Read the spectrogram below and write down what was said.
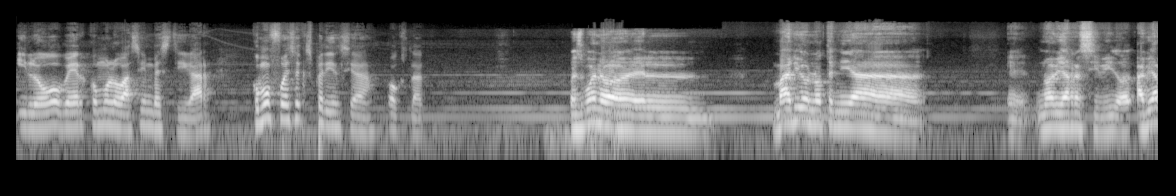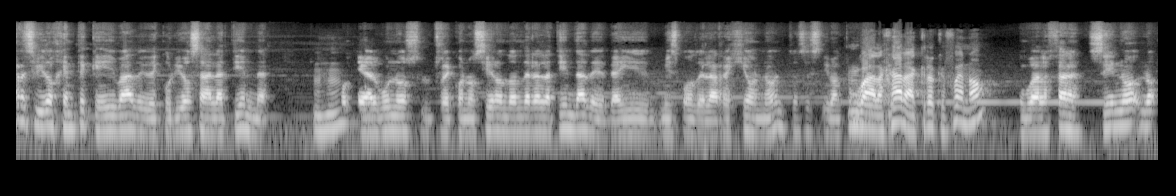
y luego ver cómo lo vas a investigar. ¿Cómo fue esa experiencia, Oxlack? Pues bueno, el Mario no tenía, eh, no había recibido, había recibido gente que iba de, curiosa a la tienda, porque algunos reconocieron dónde era la tienda, de, ahí mismo de la región, ¿no? Entonces iban En Guadalajara, creo que fue, ¿no? En Guadalajara, sí, no, no,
